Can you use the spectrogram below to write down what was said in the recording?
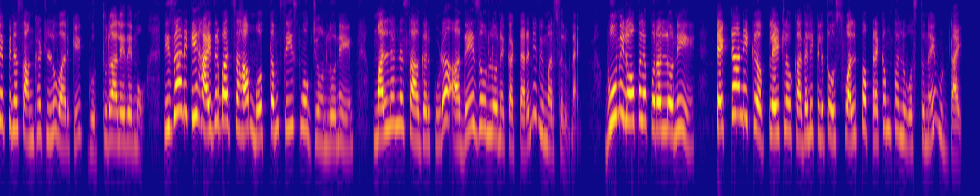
చెప్పిన సంఘటనలు వారికి గుర్తు రాలేదేమో. నిజానికి హైదరాబాద్ సహా మొత్తం సీ స్మోక్ జోన్లోనే మల్లన్న సాగర్ కూడా అదే జోన్లోనే కట్టారని విమర్శలున్నాయి. భూమి లోపల పొరల్లోనే టెక్టానిక్ ప్లేట్ల కదలికలతో స్వల్ప ప్రకంపనలు వస్తూనే ఉంటాయి.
